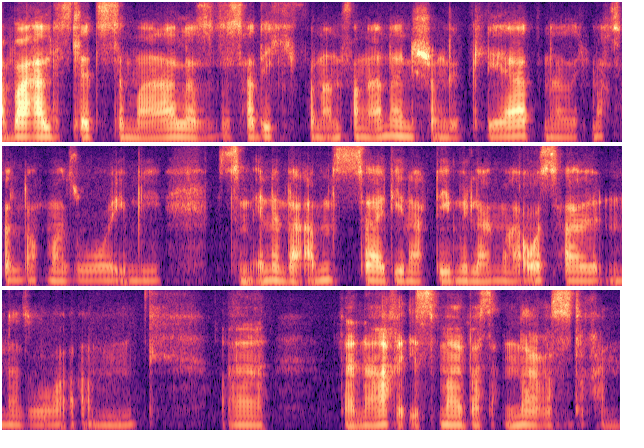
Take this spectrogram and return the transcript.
Aber halt das letzte Mal. Also das hatte ich von Anfang an eigentlich schon geklärt. Ne? Also ich mache es halt nochmal so eben die bis zum Ende der Amtszeit, je nachdem, wie lange wir aushalten. Also ähm, äh, danach ist mal was anderes dran.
